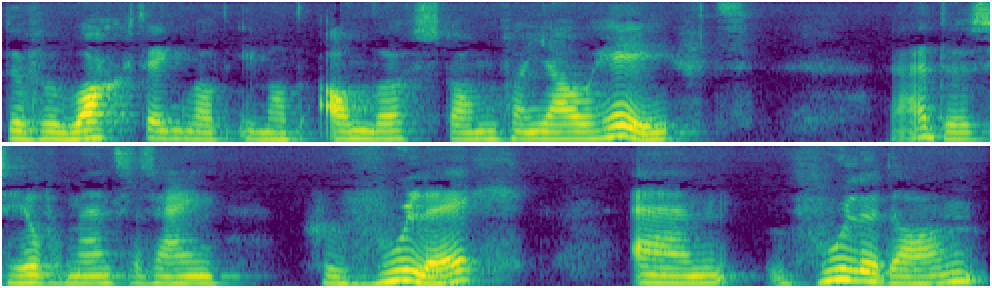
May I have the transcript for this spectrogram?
de verwachting wat iemand anders dan van jou heeft. Dus heel veel mensen zijn gevoelig en voelen dan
